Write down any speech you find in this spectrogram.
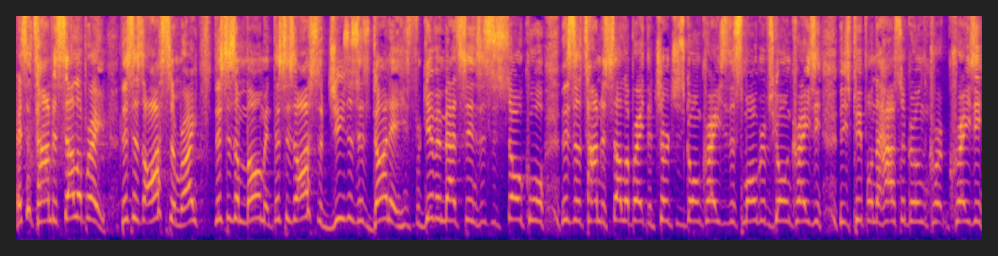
It's a time to celebrate. This is awesome, right? This is a moment. This is awesome. Jesus has done it. He's forgiven Matt's sins. This is so cool. This is a time to celebrate. The church is going crazy. The small group's going crazy. These people in the house are going cr- crazy.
